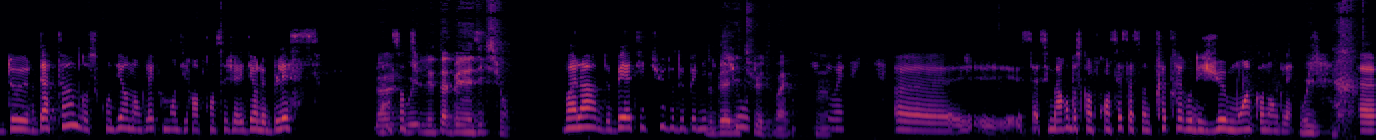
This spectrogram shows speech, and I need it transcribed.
d'atteindre ce qu'on dit en anglais, comment dire en français, j'allais dire le bless. Oui, l'état de bénédiction. Voilà, de béatitude ou de bénédiction. De béatitude, ouais. ouais. Euh, c'est marrant parce qu'en français, ça sonne très très religieux, moins qu'en anglais. Oui. Euh,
